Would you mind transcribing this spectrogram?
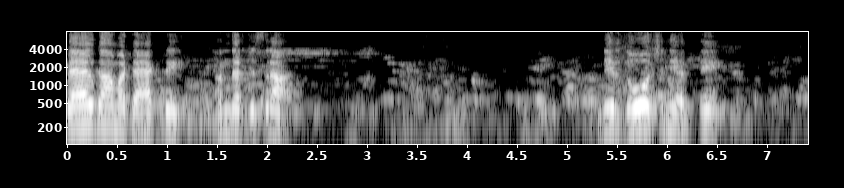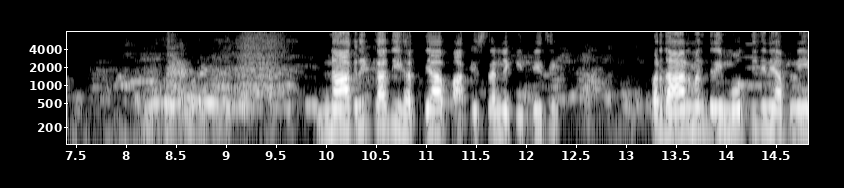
ਪਹਿਲਗਾਮ ਅਟੈਕ ਦੇ ਅੰਦਰ ਜਿਸ ਤਰ੍ਹਾਂ ਨਿਰਦੋਸ਼ ਨਿਹੱਥੇ ਨਾਗਰਿਕਾਂ ਦੀ ਹੱਤਿਆ ਪਾਕਿਸਤਾਨ ਨੇ ਕੀਤੀ ਸੀ। ਪ੍ਰਧਾਨ ਮੰਤਰੀ ਮੋਦੀ ਜੀ ਨੇ ਆਪਣੀ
